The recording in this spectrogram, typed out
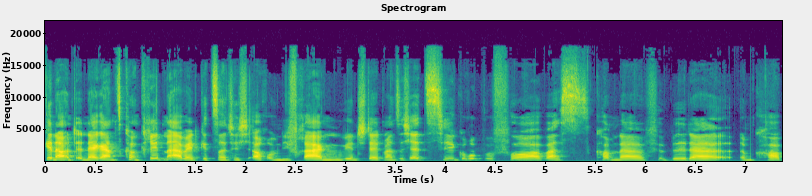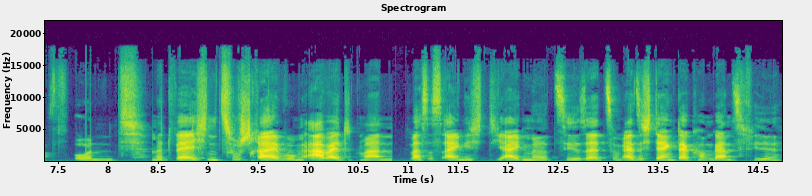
Genau, und in der ganz konkreten Arbeit geht es natürlich auch um die Fragen, wen stellt man sich als Zielgruppe vor, was kommen da für Bilder im Kopf und mit welchen Zuschreibungen arbeitet man, was ist eigentlich die eigene Zielsetzung. Also ich denke, da kommen ganz viel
